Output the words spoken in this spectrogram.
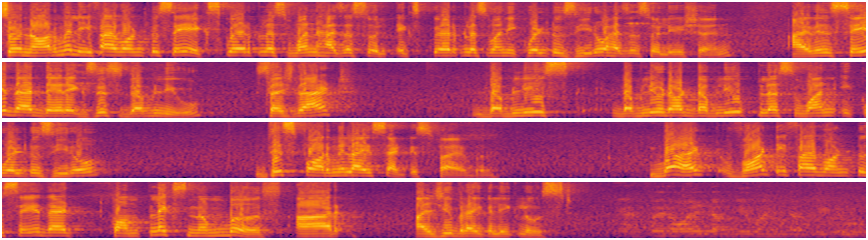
So normally if I want to say x square plus 1 has a sol x square plus 1 equal to 0 has a solution, I will say that there exists w such that w, w dot w plus 1 equal to 0, this formula is satisfiable. But what if I want to say that complex numbers are algebraically closed? Yeah, for all W1, W2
